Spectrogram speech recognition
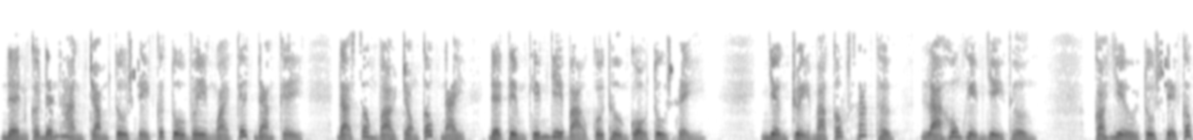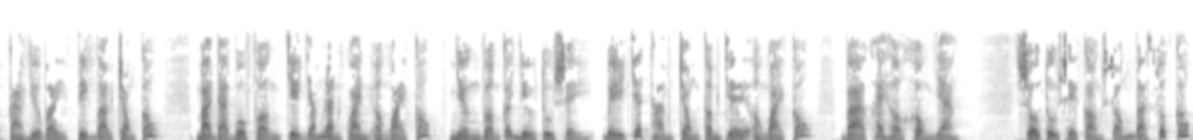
nên có đến hàng trăm tu sĩ có tu vi ngoài kết đăng kỳ đã xông vào trong cốc này để tìm kiếm di bảo của thượng cổ tu sĩ. Nhưng trụy ma cốc xác thực là hung hiểm dị thường. Có nhiều tu sĩ cấp cao như vậy tiến vào trong cốc, mà đại bộ phận chỉ dám loanh quanh ở ngoài cốc, nhưng vẫn có nhiều tu sĩ bị chết thảm trong cấm chế ở ngoài cốc và khai hở không gian. Số tu sĩ còn sống và xuất cốc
